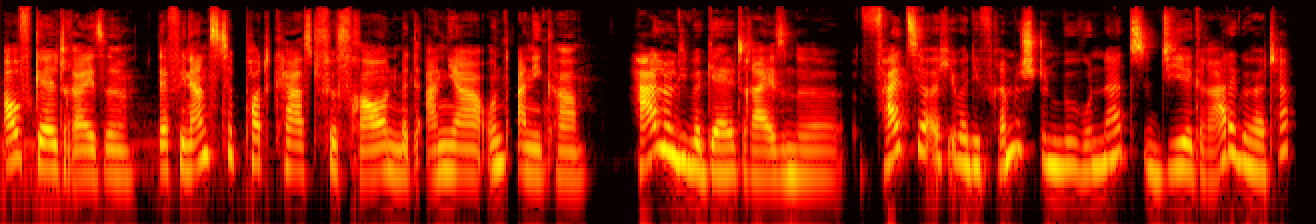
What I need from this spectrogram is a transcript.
Auf Geldreise, der Finanztipp-Podcast für Frauen mit Anja und Annika. Hallo, liebe Geldreisende. Falls ihr euch über die fremde Stimme bewundert, die ihr gerade gehört habt,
